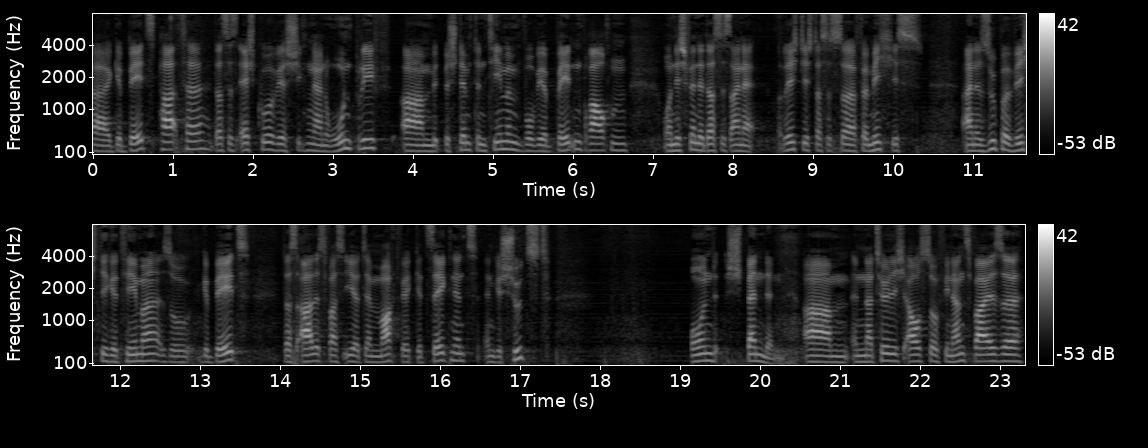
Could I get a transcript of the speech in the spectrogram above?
äh, Gebetspater, das ist echt cool. Wir schicken einen Rundbrief äh, mit bestimmten Themen, wo wir beten brauchen. Und ich finde, das ist eine richtig, das ist äh, für mich ist eine super wichtige Thema, so Gebet, dass alles, was ihr dem macht, wird gesegnet und geschützt und Spenden. Ähm, und natürlich auch so Finanzweise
